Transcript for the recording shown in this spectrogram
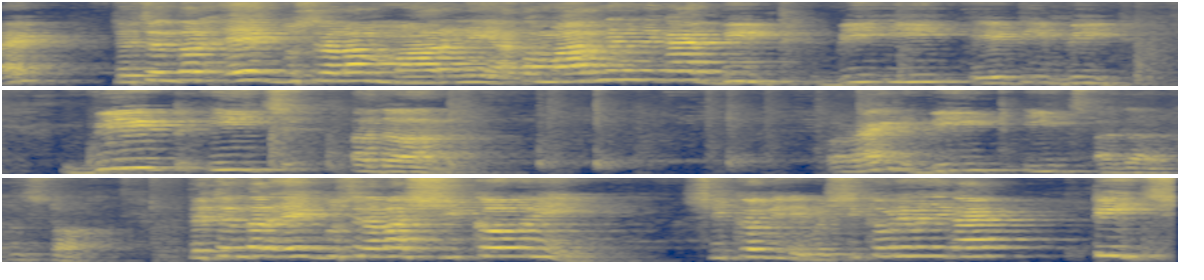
राईट एक दुसऱ्याला मारणे. आता मारणे म्हणजे काय? Beat B E A T beat beat each other right beat each other stop एक दुसऱ्याला शिकवणे. म्हणजे काय? टीच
